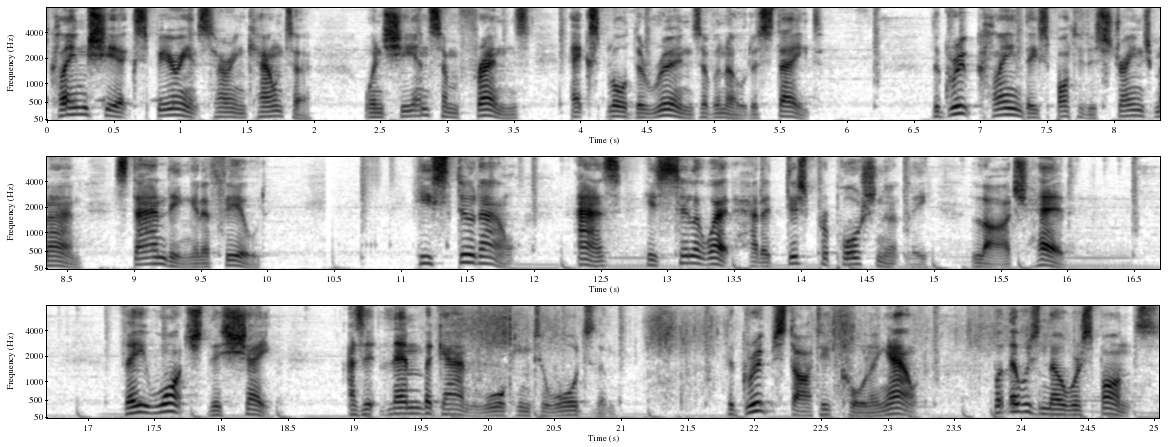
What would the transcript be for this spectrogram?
claims she experienced her encounter when she and some friends explored the ruins of an old estate. The group claimed they spotted a strange man standing in a field. He stood out as his silhouette had a disproportionately large head. They watched this shape as it then began walking towards them. The group started calling out, but there was no response.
